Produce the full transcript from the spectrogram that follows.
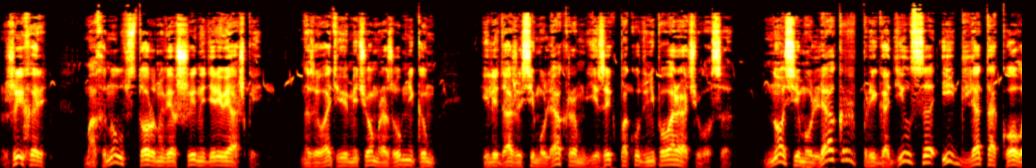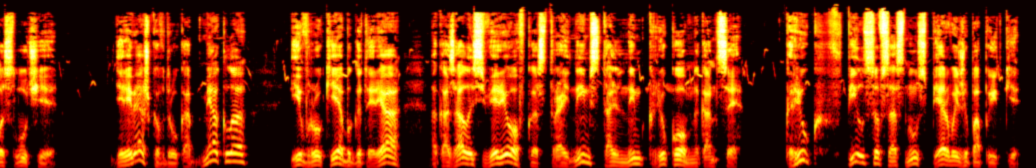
Жихарь махнул в сторону вершины деревяшкой. Называть ее мечом-разумником или даже симулякром язык покуда не поворачивался. Но симулякр пригодился и для такого случая. Деревяшка вдруг обмякла, и в руке богатыря оказалась веревка с тройным стальным крюком на конце. Крюк впился в сосну с первой же попытки.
